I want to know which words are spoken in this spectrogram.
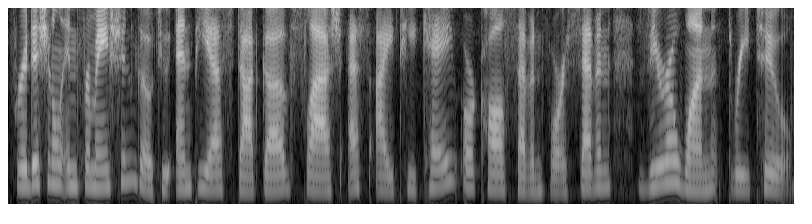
For additional information, go to nps.gov/sitk or call 747-0132.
